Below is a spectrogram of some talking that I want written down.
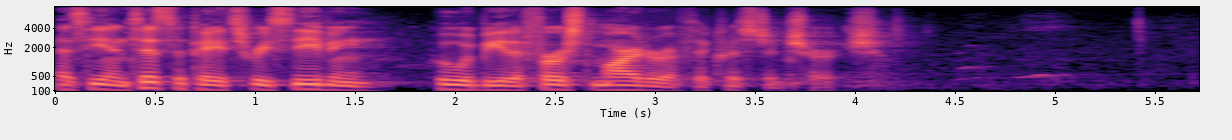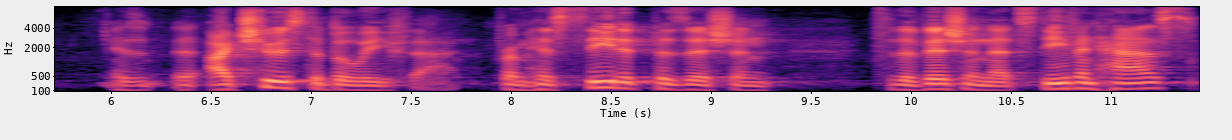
as he anticipates receiving who would be the first martyr of the Christian church. I choose to believe that from his seated position to the vision that Stephen has.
